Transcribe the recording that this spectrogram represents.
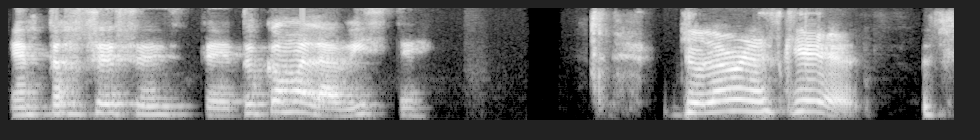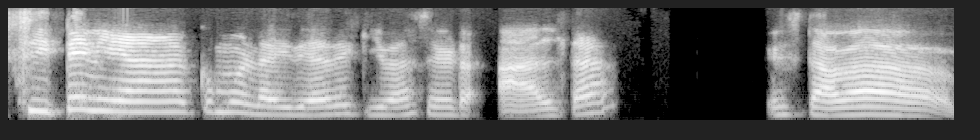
Entonces, este, ¿tú cómo la viste? Yo la verdad es que sí tenía como la idea de que iba a ser alta. Estaba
